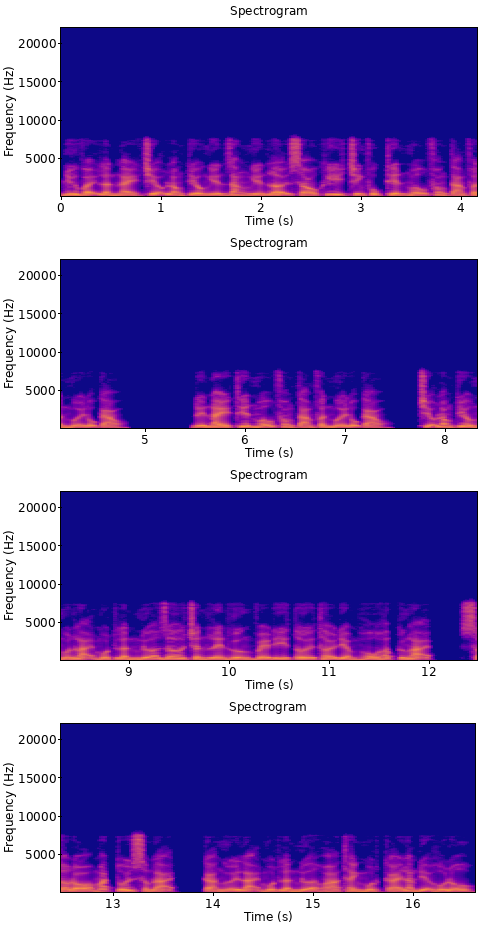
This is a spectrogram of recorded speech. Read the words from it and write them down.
như vậy lần này Triệu Long Tiêu nghiến răng nghiến lợi sau khi chinh phục thiên mẫu phong 8 phần 10 độ cao. Đến này thiên mẫu phong 8 phần 10 độ cao, Triệu Long Tiêu muốn lại một lần nữa dơ chân lên hướng về đi tới thời điểm hô hấp cứng lại, sau đó mắt tối sầm lại, cả người lại một lần nữa hóa thành một cái lăn địa hồ lô,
